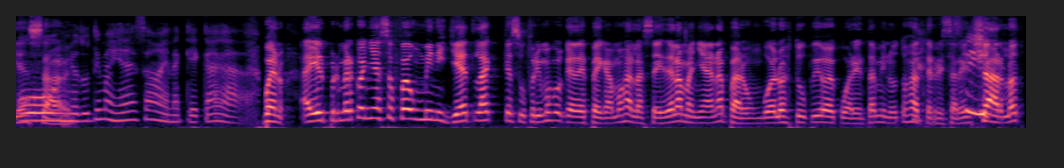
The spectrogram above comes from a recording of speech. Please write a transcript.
¿Quién Coño, sabe? tú te imaginas esa vaina, qué cagada. Bueno, ahí el primer coñazo fue un mini jet lag que sufrimos porque despegamos a las 6 de la mañana para un vuelo estúpido de 40 minutos a aterrizar en. Charlotte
